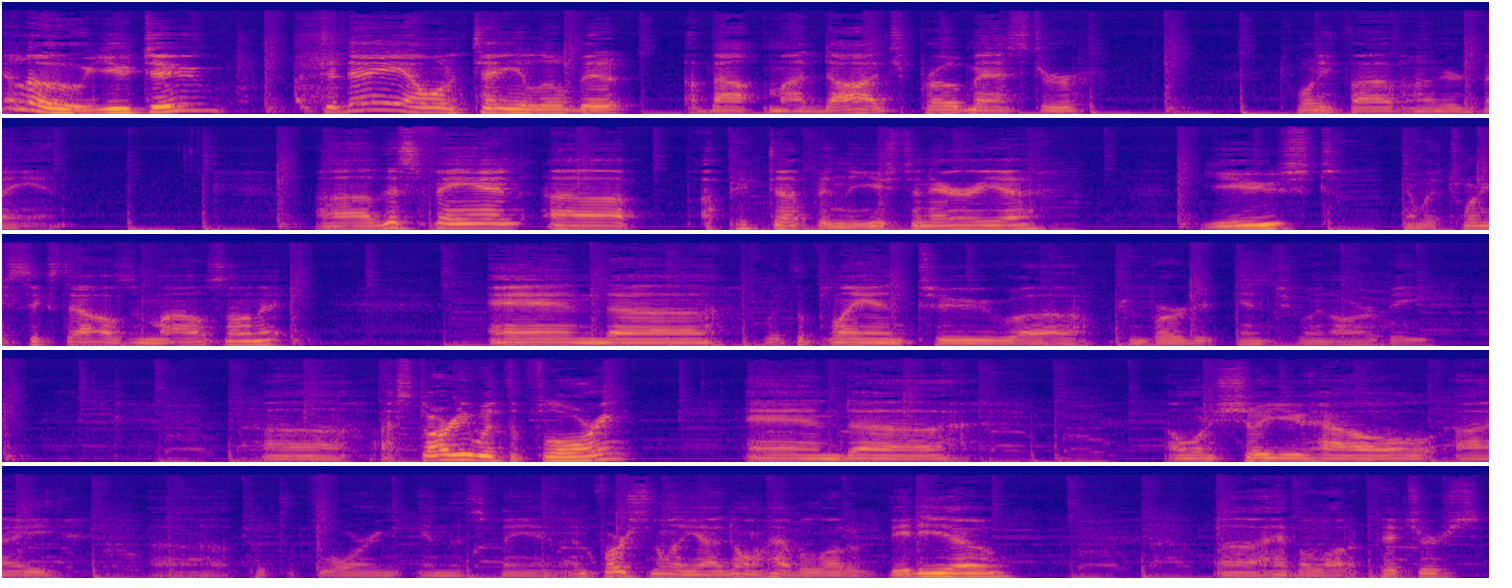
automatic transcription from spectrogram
Hello YouTube. Today I want to tell you a little bit about my Dodge ProMaster 2500 van. Uh, this van uh, I picked up in the Houston area, used and with 26,000 miles on it and uh, with the plan to uh, convert it into an RV. Uh, I started with the flooring and uh, I want to show you how I uh, put the flooring in this van. Unfortunately, I don't have a lot of video. Uh, I have a lot of pictures.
